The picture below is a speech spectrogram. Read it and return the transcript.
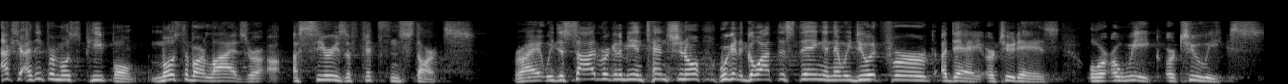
actually, I think for most people, most of our lives are a, series of fits and starts right? We decide we're going to be intentional. We're going to go at this thing and then we do it for a day or two days or a week or two weeks.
